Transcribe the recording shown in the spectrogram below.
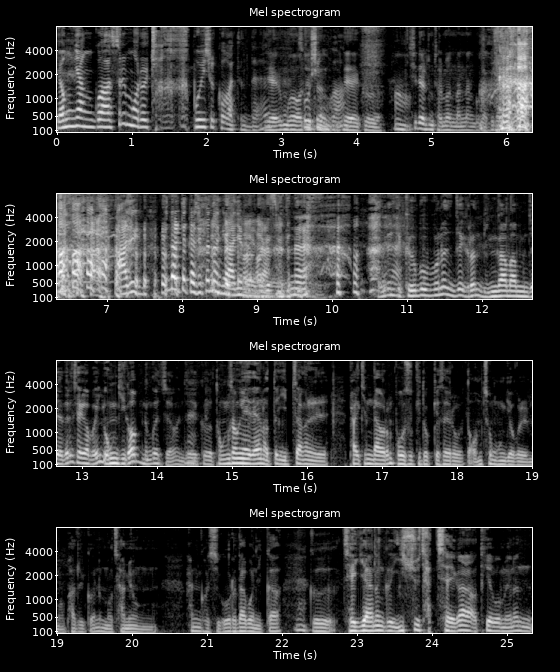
역량과 쓸모를 쫙 보이실 것 같은데. 네, 뭐 소신과. 네, 그 어. 시대를 좀 잘못 만난 것 같기도 아직 끝날 때까지 끝난 게 아닙니다. 아, 알겠습니다. 네. 근데 이제 그 부분은 이제 그런 민감한 문제들은 제가 보기엔 용기가 없는 거죠. 이제 네. 그 동성애에 대한 어떤 입장을 밝힌다 그러면 보수 기독교 세로부터 엄청 공격을 뭐 받을 거는 뭐 자명 한 것이고 그러다 보니까 네. 그 제기하는 그 이슈 자체가 어떻게 보면은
